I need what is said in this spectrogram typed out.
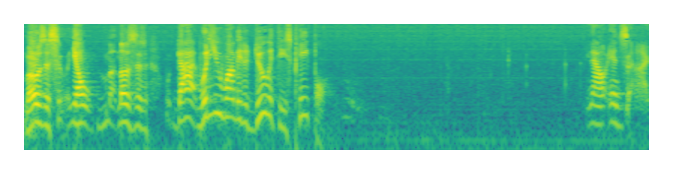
Moses, you know, Moses God, what do you want me to do with these people? Now, it's, I,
